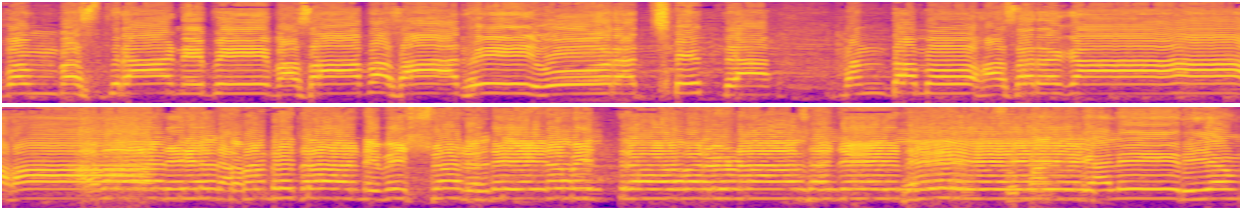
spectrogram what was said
కరిష్యే యువం వస్త్రాణి వసావసాధీవోరచ్ఛిద్ర మంతమోహ సర్గా. అమృతాని విశ్వరుదేన మిత్రావరుణా సజేధే మంగళీర్యం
